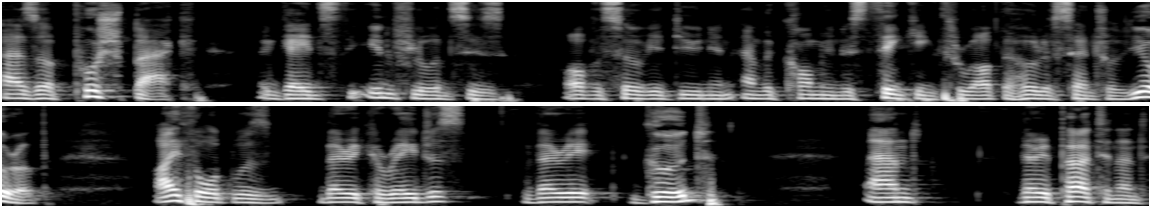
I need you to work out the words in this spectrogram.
as a pushback against the influences of the Soviet Union and the communist thinking throughout the whole of Central Europe, I thought was very courageous, very good, and very pertinent.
